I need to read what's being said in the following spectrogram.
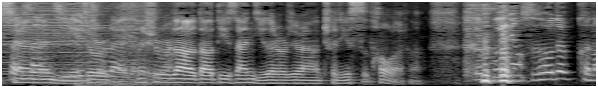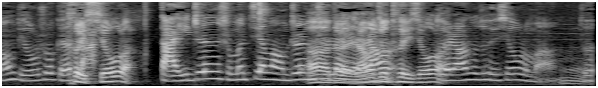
三三集之类的，那是不是到到第三集的时候就让他彻底死透了？可能也不一定死透他，可能比如说给他 退打休了打一针什么健忘针啊，之类的，对，然后就退休了对，然后就退休了嘛。嗯对，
